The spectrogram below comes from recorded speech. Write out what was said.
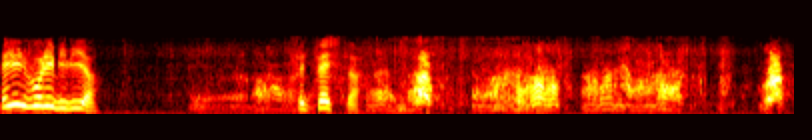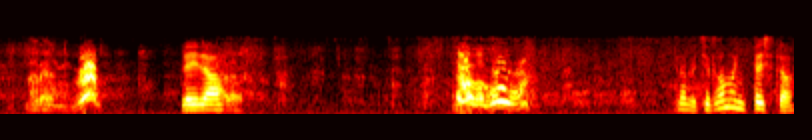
Et lui, une volée, Bibi. Cette peste, là. Leïla. Putain, mais c'est vraiment une peste, là.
